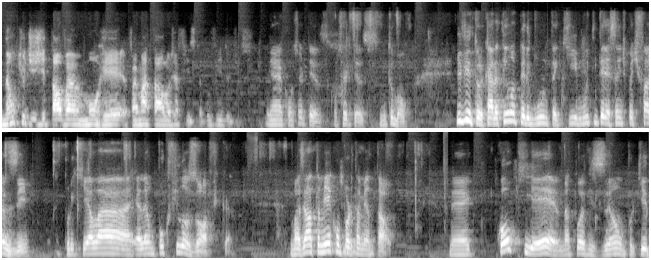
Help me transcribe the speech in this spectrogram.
não que o digital vai morrer, vai matar a loja física, duvido disso. É, com certeza, com certeza. Muito bom. E Vitor, cara, tem uma pergunta aqui muito interessante para te fazer, porque ela, ela é um pouco filosófica, mas ela também é comportamental. Né? Qual que é, na tua visão, porque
